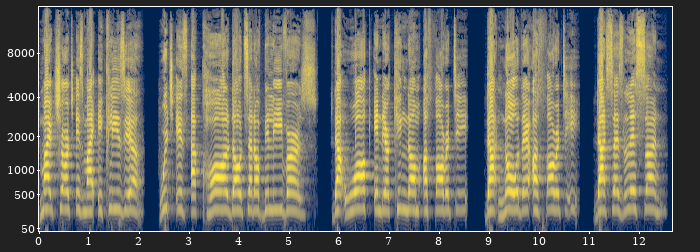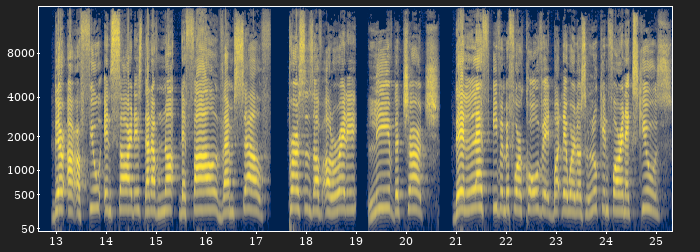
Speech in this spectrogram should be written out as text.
My church is my ecclesia, which is a called out set of believers that walk in their kingdom authority, that know their authority, that says, listen, there are a few in Sardis that have not defiled themselves. Persons have already leave the church. They left even before COVID, but they were just looking for an excuse.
